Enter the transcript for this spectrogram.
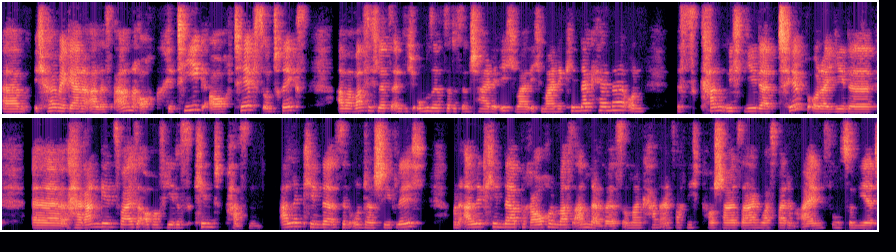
Ähm, ich höre mir gerne alles an, auch Kritik, auch Tipps und Tricks. Aber was ich letztendlich umsetze, das entscheide ich, weil ich meine Kinder kenne und es kann nicht jeder Tipp oder jede äh, Herangehensweise auch auf jedes Kind passen alle Kinder sind unterschiedlich und alle Kinder brauchen was anderes und man kann einfach nicht pauschal sagen, was bei dem einen funktioniert,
